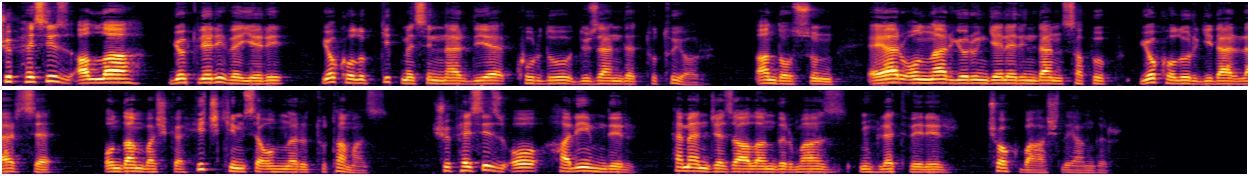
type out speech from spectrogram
Şüphesiz Allah gökleri ve yeri yok olup gitmesinler diye kurduğu düzende tutuyor. Andolsun eğer onlar yörüngelerinden sapıp yok olur giderlerse ondan başka hiç kimse onları tutamaz. Şüphesiz o halimdir, hemen cezalandırmaz, mühlet verir, çok bağışlayandır.''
